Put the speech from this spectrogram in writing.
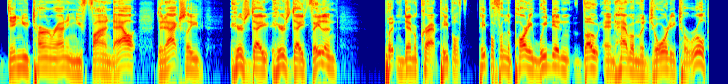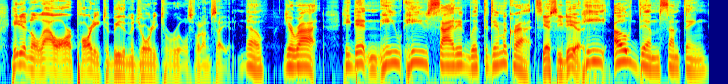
Then you turn around and you find out that actually here's Dave here's Dave Phelan putting Democrat people people from the party we didn't vote and have a majority to rule. He didn't allow our party to be the majority to rule. Is what I'm saying. No, you're right. He didn't. He he sided with the Democrats. Yes, he did. He owed them something,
